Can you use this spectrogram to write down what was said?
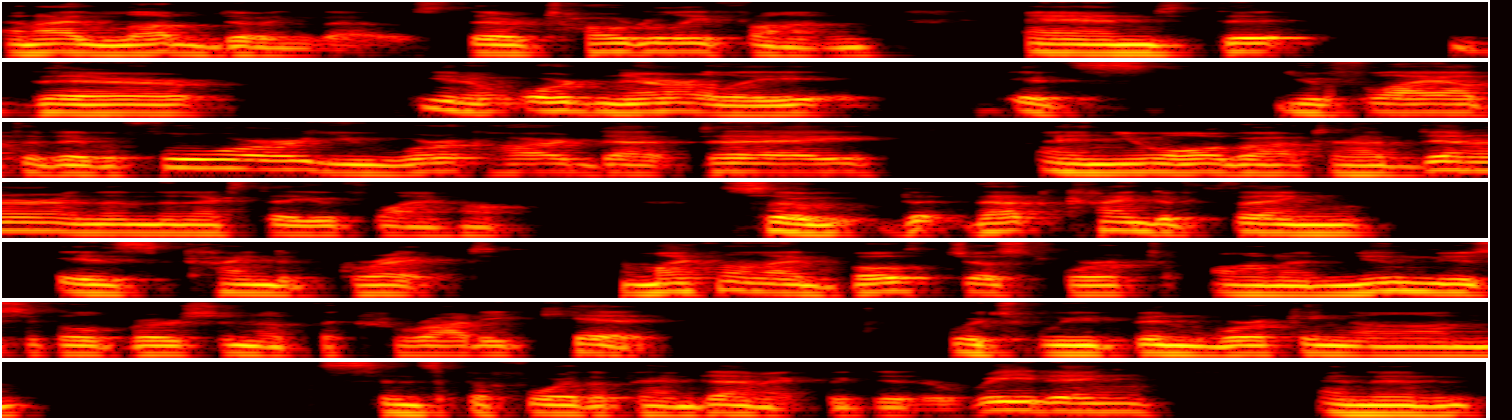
and I love doing those. They're totally fun, and they're you know, ordinarily it's you fly out the day before, you work hard that day, and you all go out to have dinner, and then the next day you fly home. So th- that kind of thing is kind of great. Michael and I both just worked on a new musical version of The Karate Kid, which we've been working on since before the pandemic. We did a reading, and then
